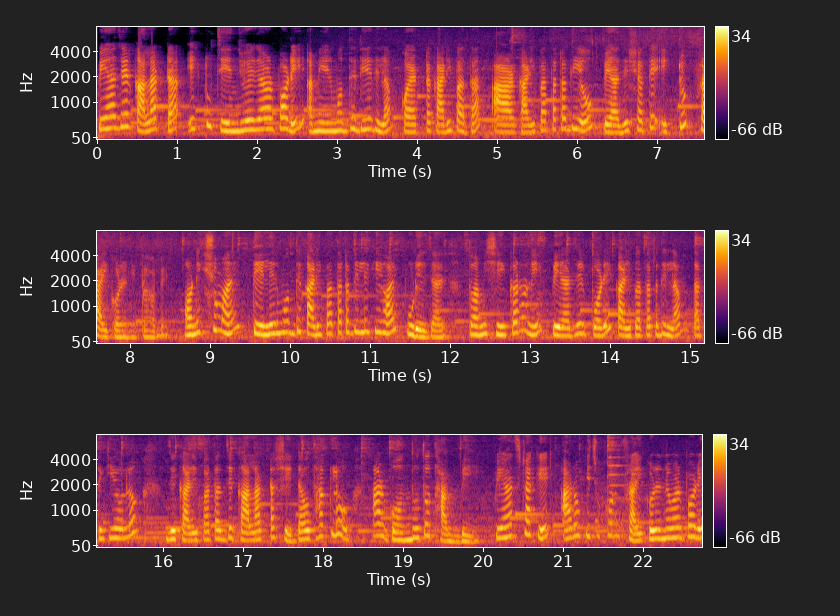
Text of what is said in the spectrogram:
পেঁয়াজের কালারটা একটু চেঞ্জ হয়ে যাওয়ার পরেই আমি এর মধ্যে দিয়ে দিলাম কয়েকটা কারি পাতা। আর কারি পাতাটা দিয়েও পেঁয়াজের সাথে একটু ফ্রাই করে নিতে হবে। অনেক সময় তেলের মধ্যে কারি পাতাটা দিলে কি হয়? পুড়ে যায়। তো আমি সেই কারণে পেঁয়াজের পরে কারি পাতাটা দিলাম। তাতে কি হলো? যে কারি পাতার যে কালারটা সেটাও থাকল আর গন্ধ তো থাকবেই। পেঁয়াজটাকে আরও কিছুক্ষণ ফ্রাই করে নেওয়ার পরে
